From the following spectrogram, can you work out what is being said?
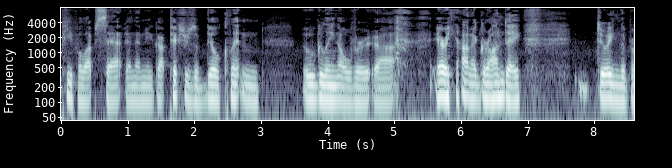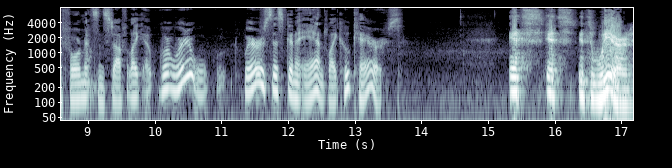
people upset. And then you've got pictures of Bill Clinton oogling over uh, Ariana Grande doing the performance and stuff. Like, where where where is this going to end? Like, who cares? It's it's it's weird,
